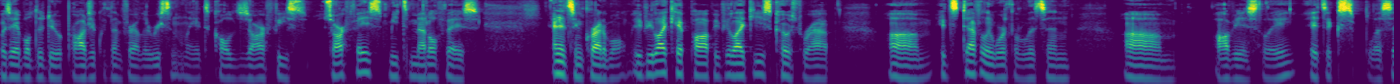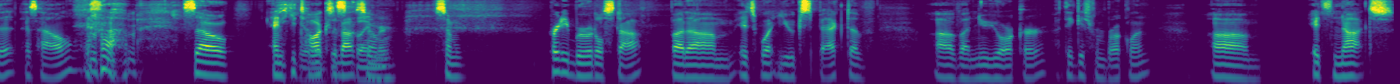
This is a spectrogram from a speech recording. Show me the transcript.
was able to do a project with them fairly recently. It's called Czarface, Czarface meets Metalface and it's incredible. If you like hip hop, if you like East Coast rap, um, it's definitely worth a listen. Um, obviously, it's explicit as hell. so, and he talks about some some pretty brutal stuff, but um, it's what you expect of of a New Yorker. I think he's from Brooklyn. Um, it's nuts.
